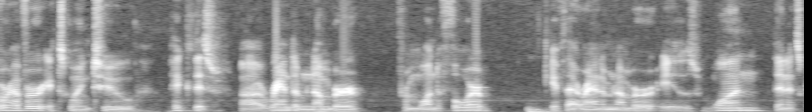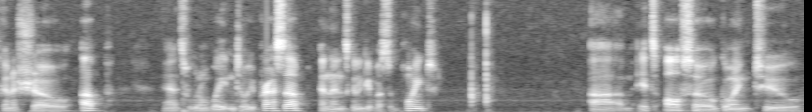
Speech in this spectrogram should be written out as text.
forever, it's going to pick this uh, random number from 1 to 4. If that random number is 1, then it's going to show up, and it's going to wait until we press up, and then it's going to give us a point. Um, it's also going to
